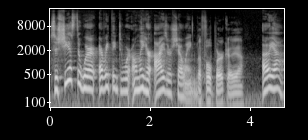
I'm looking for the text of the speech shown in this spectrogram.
So she has to wear everything to where only her eyes are showing. A full burqa, yeah. Oh yeah.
